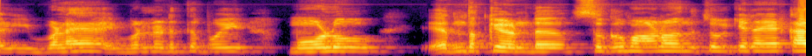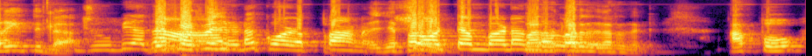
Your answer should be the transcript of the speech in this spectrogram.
ഇവളെ ഇവളുടെ അടുത്ത് പോയി മോളു എന്തൊക്കെയുണ്ട്? സുഖമാണോ എന്ന് ചോദിക്കാൻ അയാൾക്ക് അറിയത്തില്ല. ജൂബി അത് ഞാൻ പറഞ്ഞ- ആരുടെ കുഴപ്പമാണ് ഞാൻ പറഞ്ഞ- ഷോർട്ട് ടെമ്പേർഡ് പറഞ്ഞ് എന്നുള്ളത് പറഞ്ഞ് പറഞ്ഞ്. അപ്പോ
